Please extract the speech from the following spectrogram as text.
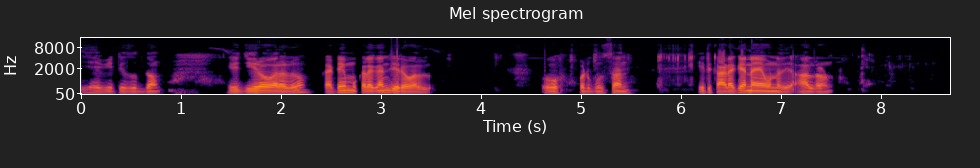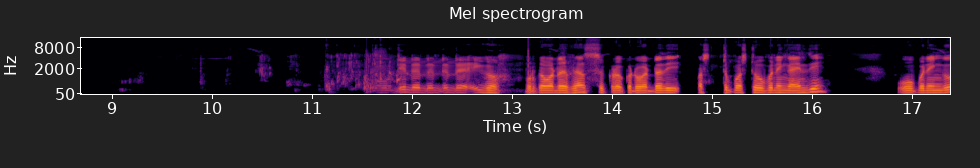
ఇక వీటి చూద్దాం. ఇవి జీరో వలలు. కటింగ్ ముక్కలే కానీ జీరో వలలు. ఓ ఒకటి ముసాన్ ఇటు కడకే ఉన్నది ఆల్ రౌండ్. ఇగో బురక పడ్డది ఫ్రెండ్స్. ఇక్కడ ఒకటి పడ్డది. ఫస్ట్ ఫస్ట్ ఓపెనింగ్ అయింది. ఓపెనింగ్.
